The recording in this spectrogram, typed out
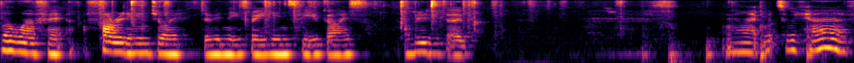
well worth it. I thoroughly enjoy doing these readings for you guys. I really do. Right, what do we have?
